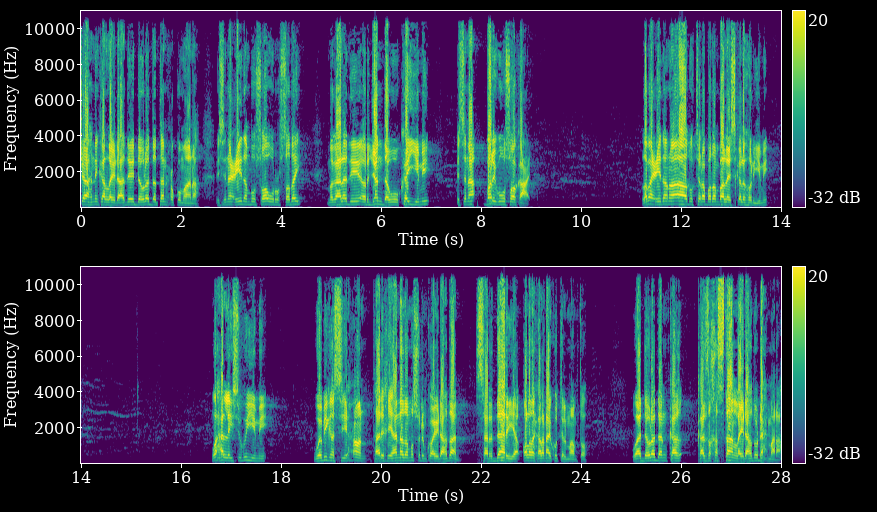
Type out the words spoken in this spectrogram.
shah ninkan la yidhaahdee dowladda tan xukumaana isna ciidan buu soo urursaday magaaladii arjanda wuu ka yimi isna bariguu soo kacay laba ciidan oo aada u tiro badan baa la yskala hor yimi waxaa la ysugu yimi webiga siixoon taarikhyahanada muslimku ay yidhaahdaan sardariya qolada kalena ay ku tilmaamto. Waa dowladdan ka kazakhstan la yidhaahdo dhex mara.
